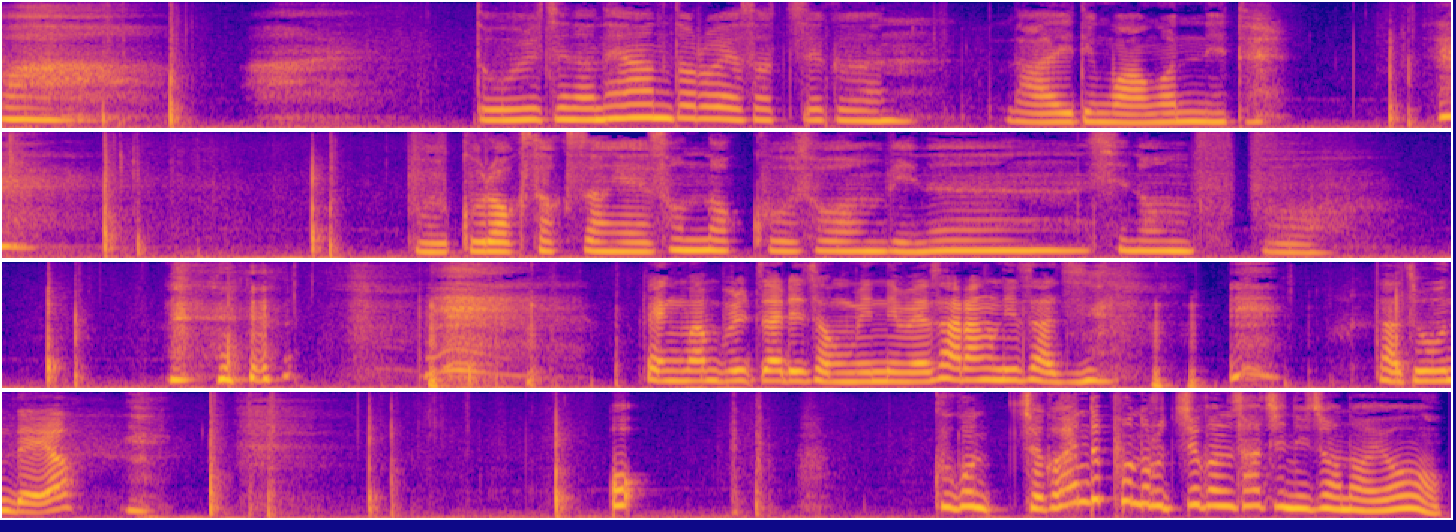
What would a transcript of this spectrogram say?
와, 노을 지난 해안도로에서 찍은 라이딩 왕언니들. 물구럭 석상에 손 넣고 소원 비는 신혼부부. 백만 불짜리 정민님의 사랑니 사진. 다 좋은데요? 그건 제가 핸드폰으로 찍은 사진이잖아요.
